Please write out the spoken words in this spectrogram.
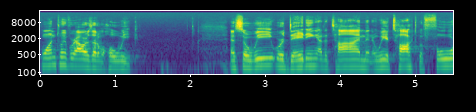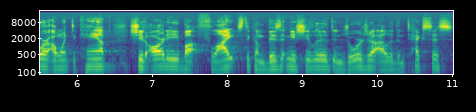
one 24 hours out of a whole week. And so we were dating at the time, and we had talked before I went to camp. She had already bought flights to come visit me. She lived in Georgia, I lived in Texas.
